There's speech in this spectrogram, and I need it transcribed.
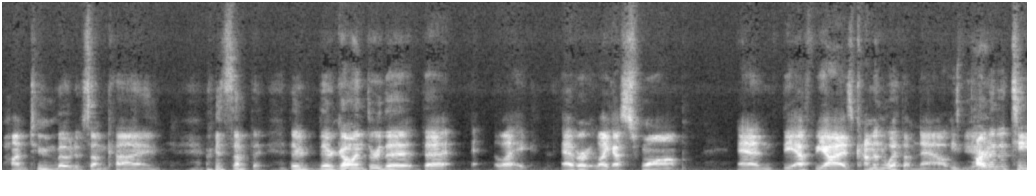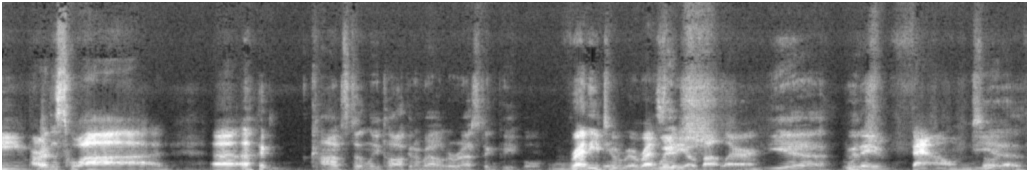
pontoon boat of some kind or something. They're they're going through the the like ever like a swamp, and the FBI is coming with him now. He's Yeah. part of the team, part of the squad. Uh, Constantly talking about arresting people. ready to Yeah. arrest Which- Leo Butler, Yeah. who which- they've found sort Yeah. of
